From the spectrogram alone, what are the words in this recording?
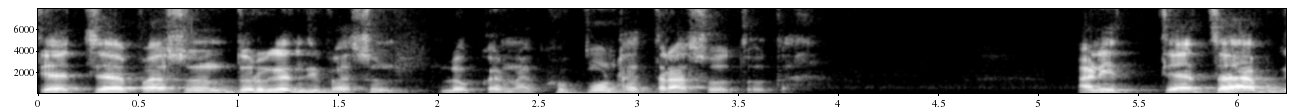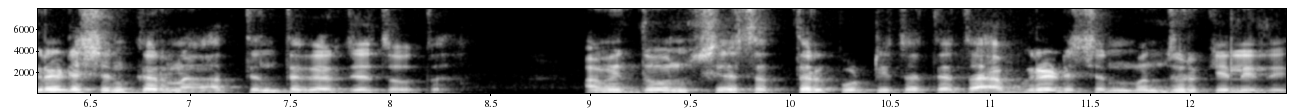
त्याच्यापासून दुर्गंधीपासून लोकांना खूप मोठा त्रास होत होता. आणि त्याचं अपग्रेडेशन करणं अत्यंत गरजेचं होतं. आम्ही दोनशे सत्तर कोटीचं त्याचं अपग्रेडेशन मंजूर केलेले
